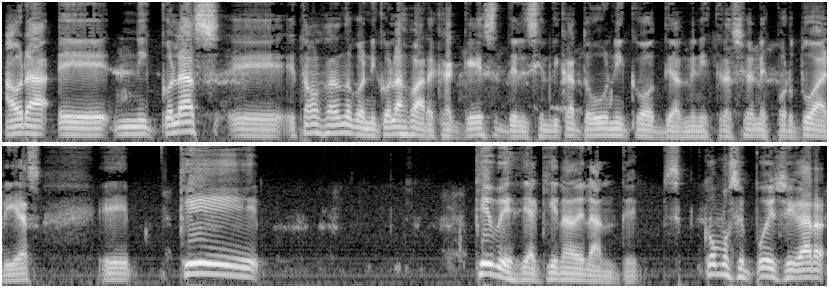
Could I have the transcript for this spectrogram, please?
Ahora, eh, Nicolás, eh, estamos hablando con Nicolás Barja, que es del Sindicato Único de Administraciones Portuarias. Eh, ¿qué, ¿Qué ves de aquí en adelante? ¿Cómo se puede llegar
